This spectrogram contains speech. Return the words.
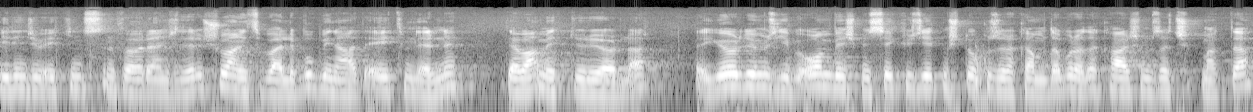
1. ve 2. sınıf öğrencileri şu an itibariyle bu binada eğitimlerini devam ettiriyorlar. E, gördüğümüz gibi 15.879 rakamı da burada karşımıza çıkmakta.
